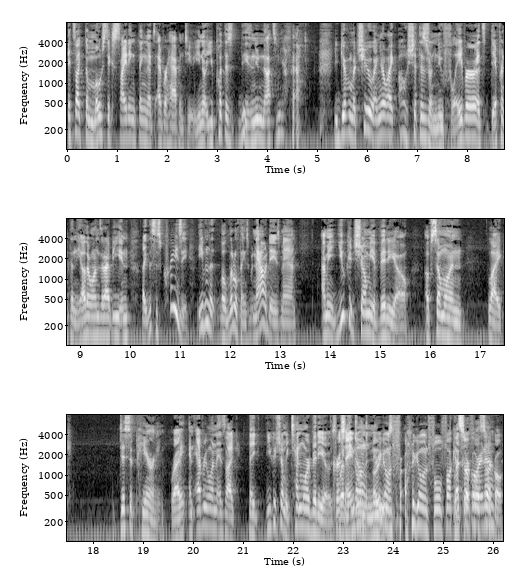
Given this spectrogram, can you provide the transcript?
it's like the most exciting thing that's ever happened to you. You know, you put this these new nuts in your mouth, you give them a chew, and you're like, oh shit, this is a new flavor. It's different than the other ones that I've eaten. Like this is crazy. Even the, the little things. But nowadays, man, I mean, you could show me a video of someone like disappearing, right? And everyone is like, they. You could show me ten more videos. Criss Angel, go on the news. are we going are we going full fucking Let's go circle full right now?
